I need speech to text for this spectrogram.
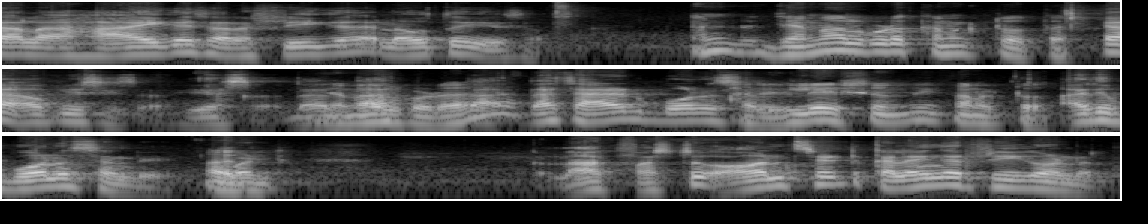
చాలా హాయిగా చాలా ఫ్రీగా నవ్వుతూ చేసాం అండ్ జనాలు కూడా కనెక్ట్ అవుతారు. ఆబ్వియస్లీ సార్ ఎస్ జనాలు కూడా? That's added bonus relation connect అవుతారు. అది బోనస్ అండి. బట్ నాకు ఫస్ట్ ఆన్ సెట్ కళ్యాణ్ గారు ఫ్రీగా ఉండాలి.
